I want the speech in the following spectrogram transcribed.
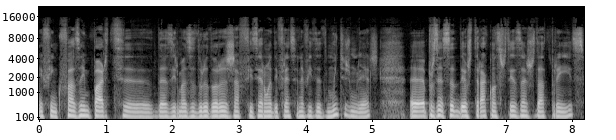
enfim, que fazem parte das Irmãs Adoradoras já fizeram a diferença na vida de muitas mulheres. A presença de Deus terá com certeza ajudado para isso.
